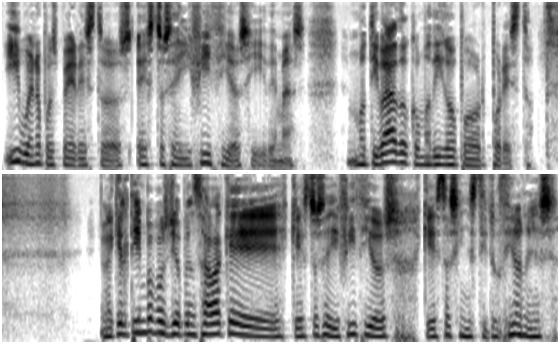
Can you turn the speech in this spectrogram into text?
Y bueno, pues ver estos, estos edificios y demás. Motivado, como digo, por, por esto. En aquel tiempo, pues yo pensaba que, que, estos edificios, que estas instituciones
